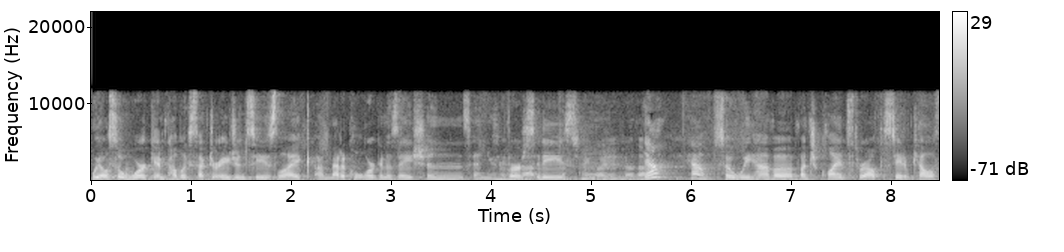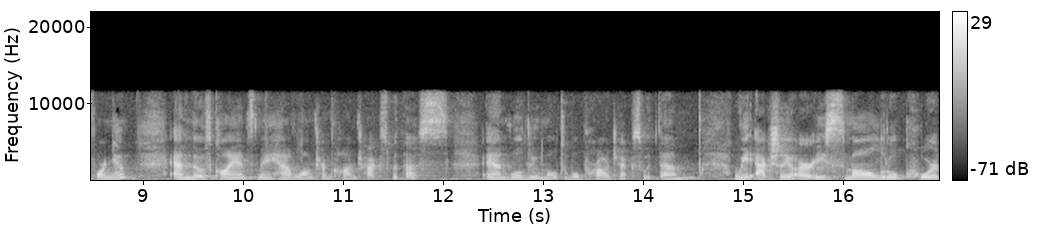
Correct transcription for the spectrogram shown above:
we also work in public sector agencies like uh, medical organizations and universities. That, that's new, I didn't know that. Yeah, yeah. So we have a bunch of clients throughout the state of California, and those clients may have long-term contracts with us, and we'll do multiple projects with them. We actually are a small little core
